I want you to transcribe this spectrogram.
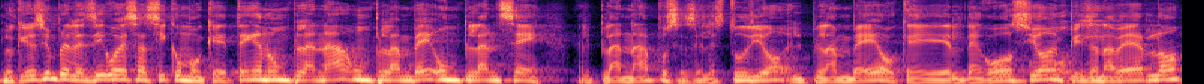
Lo que yo siempre les digo es así como que tengan un plan A, un plan B, un plan C. El plan A, pues es el estudio. El plan B, ok, el negocio, Hobby. empiezan a verlo.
